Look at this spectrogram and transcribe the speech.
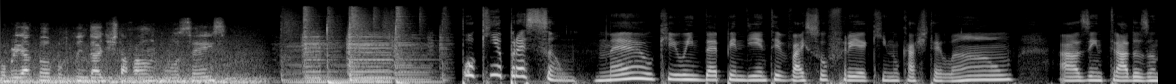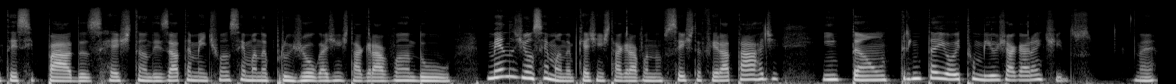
Obrigado pela oportunidade de estar falando com vocês. Pouquinha pressão, né? O que o Independiente vai sofrer aqui no Castelão as entradas antecipadas, restando exatamente uma semana para o jogo. A gente está gravando menos de uma semana, porque a gente está gravando sexta-feira à tarde. Então, 38 mil já garantidos, né?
